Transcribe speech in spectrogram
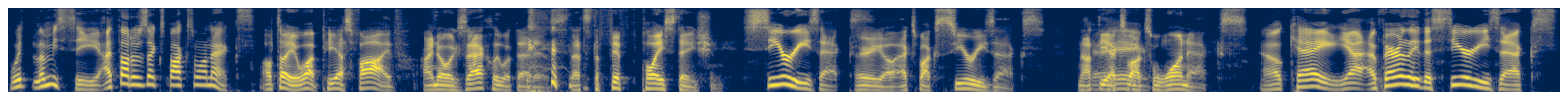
What? Let me see. I thought it was Xbox One X. I'll tell you what, PS5. I know exactly what that is. that's the fifth PlayStation. Series X. There you go, Xbox Series X, not the Xbox One X. Okay, yeah. Apparently, the Series X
